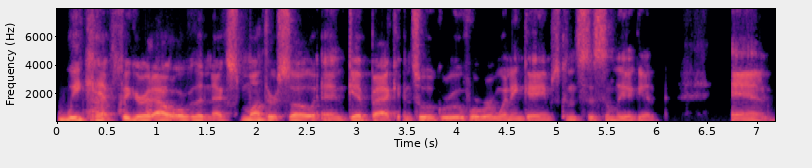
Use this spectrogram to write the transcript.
we can't figure it out over the next month or so and get back into a groove where we're winning games consistently again. And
